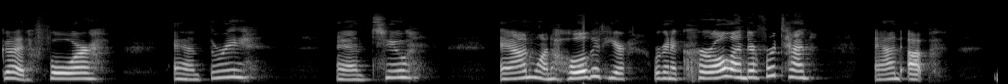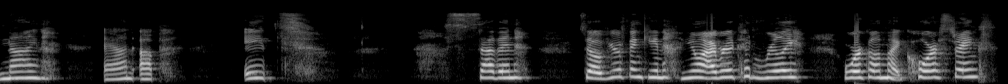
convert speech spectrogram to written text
good, 4 and 3 and 2 and 1. Hold it here. We're going to curl under for 10 and up, 9 and up, 8, 7. So if you're thinking, you know, I really could really work on my core strength,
